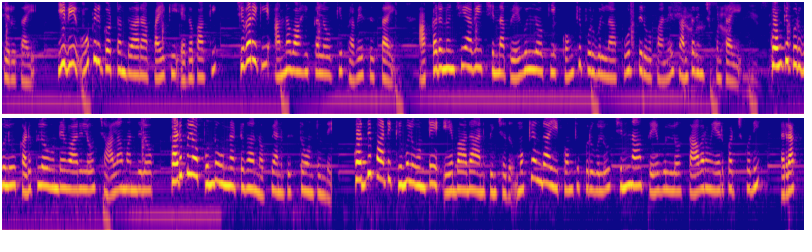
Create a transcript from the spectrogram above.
చేరుతాయి. ఇవి ఊపిరిగొట్టం ద్వారా పైకి ఎగబాకి చివరికి అన్నవాహికలోకి ప్రవేశిస్తాయి. అక్కడి నుంచి అవి చిన్న ప్రేగుల్లోకి కొంకి పురుగుల్లా పూర్తి రూపాన్ని సంతరించుకుంటాయి. కొంకి పురుగులు కడుపులో ఉండే వారిలో చాలా మందిలో కడుపులో పుండు ఉన్నట్టుగా నొప్పి అనిపిస్తూ ఉంటుంది. కొద్దిపాటి క్రిములు ఉంటే ఏ బాధ అనిపించదు. ముఖ్యంగా ఈ కొంకి పురుగులు చిన్న ప్రేవుల్లో స్థావరం ఏర్పరచుకొని రక్త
